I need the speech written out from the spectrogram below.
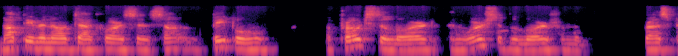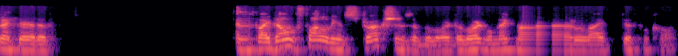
Bhaktivinoda Thakur says some people approach the Lord and worship the Lord from the prospect that if if I don't follow the instructions of the Lord, the Lord will make my life difficult.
